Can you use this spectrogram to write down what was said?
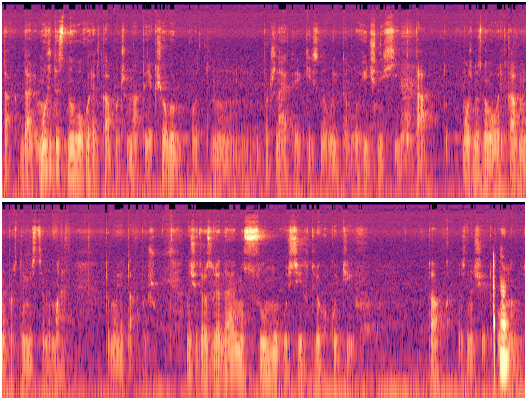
Так, далі. Можете з нового рядка починати, якщо ви от, ну, починаєте якийсь новий там логічний хід, так? То можна з нового рядка, в мене просто місця немає. Тому я так пишу. Значить, розглядаємо суму усіх трьох кутів. Так, значить, у нас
